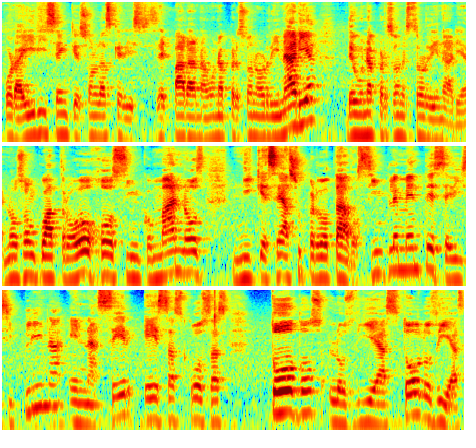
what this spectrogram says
por ahí dicen que son las que separan a una persona ordinaria de una persona extraordinaria. No son cuatro ojos, cinco manos, ni que sea superdotado. Simplemente se disciplina en hacer esas cosas todos los días, todos los días.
